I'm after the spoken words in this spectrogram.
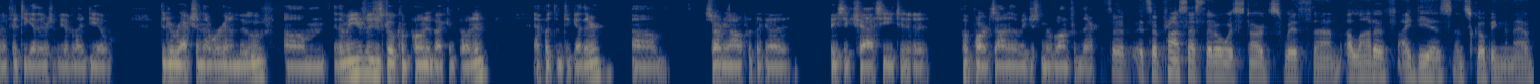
kind of fit together so we have an idea of the direction that we're going to move. Um, and then we usually just go component by component and put them together, um, starting off with like a basic chassis to put parts on, and then we just move on from there. It's a, it's a process that always starts with um, a lot of ideas and scoping them out.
